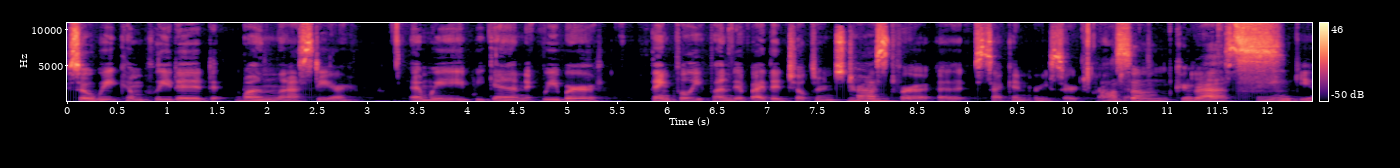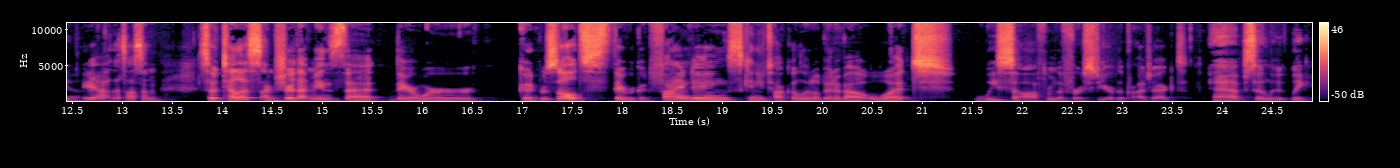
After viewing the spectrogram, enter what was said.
So we completed one last year and we began, we were thankfully funded by the Children's mm-hmm. Trust mm-hmm. for a, a, second research project. Awesome. Congrats. Yes, thank you. Yeah, that's awesome. So tell us, I'm sure that means that there were good results, there were good findings. Can you talk a little bit about what we saw from the first year of the project? Absolutely.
